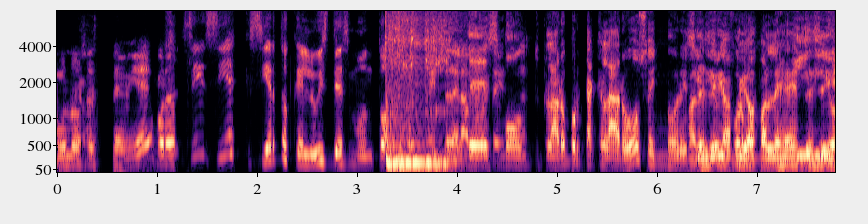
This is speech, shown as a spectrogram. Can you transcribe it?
uno se siente bien. Por eso. Sí, sí, es cierto que Luis desmontó gente de la Desmont- claro, porque aclaró, señores. Parece dio que informa- apió a par de gente, y dio,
